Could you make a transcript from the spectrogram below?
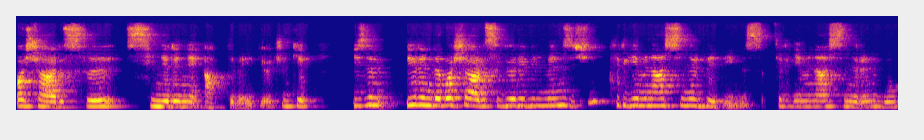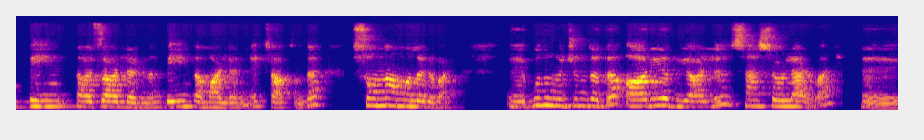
baş ağrısı sinirini aktive ediyor. Çünkü bizim birinde baş ağrısı görebilmemiz için trigeminal sinir dediğimiz, trigeminal sinirin bu beyin zarlarının, beyin damarlarının etrafında sonlanmaları var. E, bunun ucunda da ağrıya duyarlı sensörler var. E,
